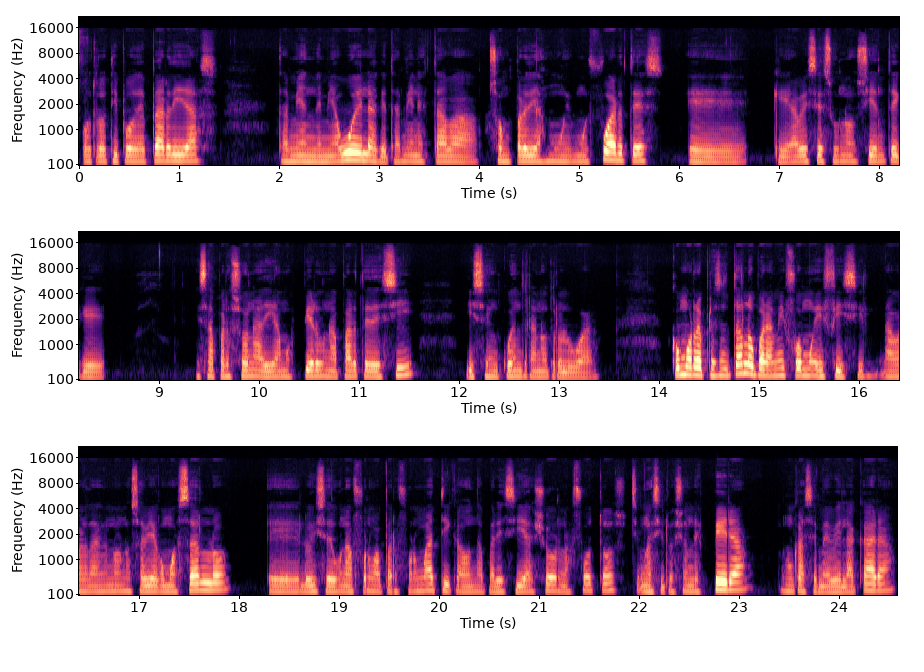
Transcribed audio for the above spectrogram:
otro tipo de pérdidas, también de mi abuela, que también estaba, son pérdidas muy, muy fuertes, eh, que a veces uno siente que esa persona, digamos, pierde una parte de sí y se encuentra en otro lugar. Cómo representarlo para mí fue muy difícil, la verdad no, sabía cómo hacerlo. Eh, lo hice de una forma performática, donde aparecía yo en las fotos, una situación de espera, nunca se me ve la cara.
